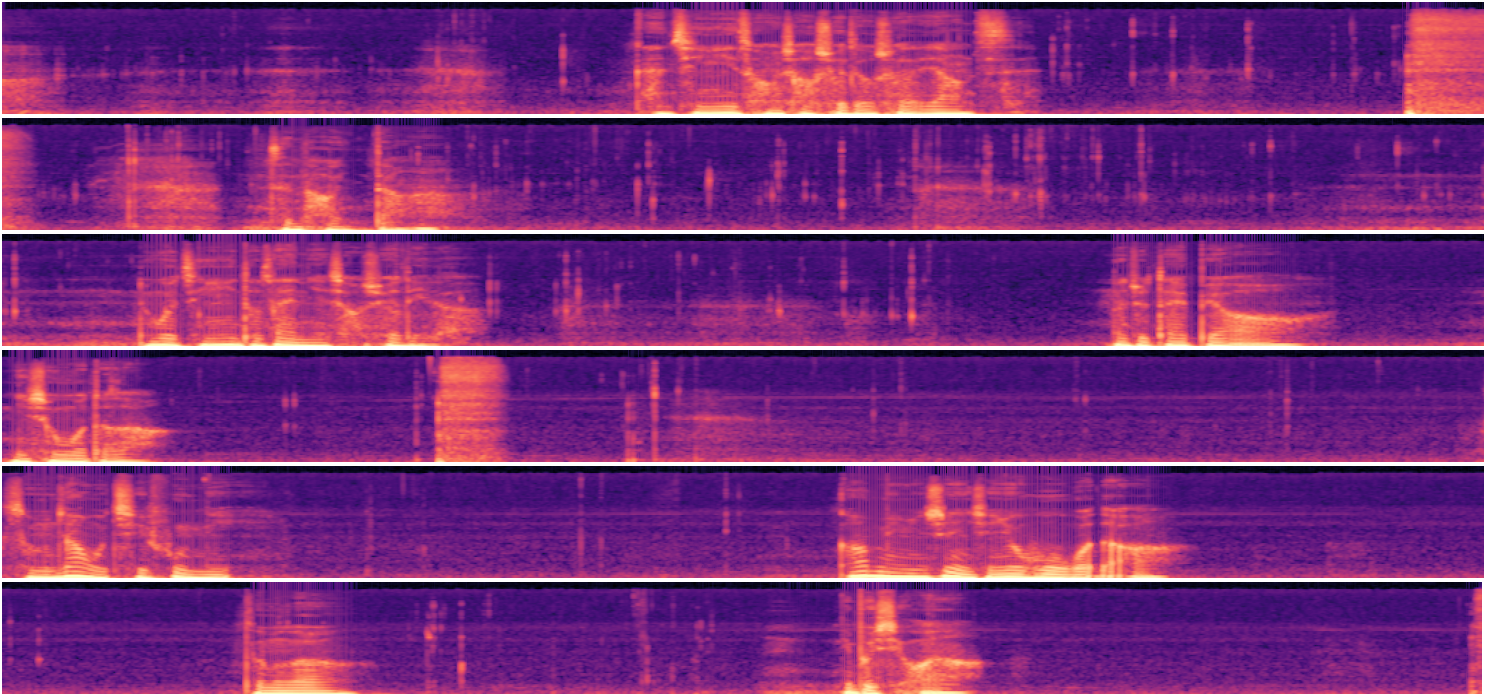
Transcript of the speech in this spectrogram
看金一从小学流出来的样子，真的好淫荡啊！如果金一都在你的小学里了。那就代表你是我的了。什么叫我欺负你？刚刚明明是你先诱惑我的啊！怎么了？你不喜欢啊？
